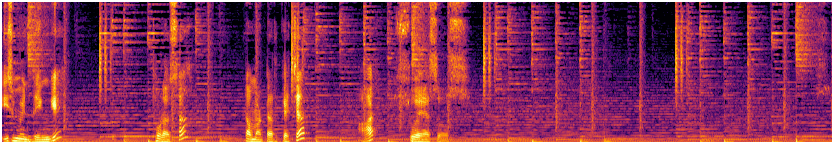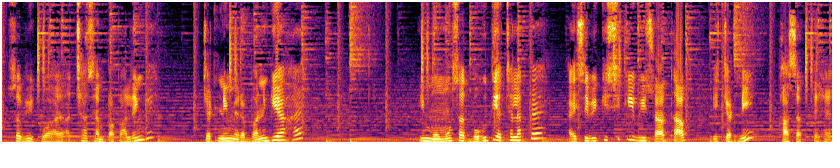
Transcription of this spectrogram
इसमें देंगे थोड़ा सा टमाटर केचप और सोया सॉस। सभी को अच्छा से हम पका लेंगे। चटनी मेरा बन गया है। ये मोमो साथ बहुत ही अच्छा लगता है। ऐसे भी किसी की भी साथ आप ये चटनी खा सकते हैं।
